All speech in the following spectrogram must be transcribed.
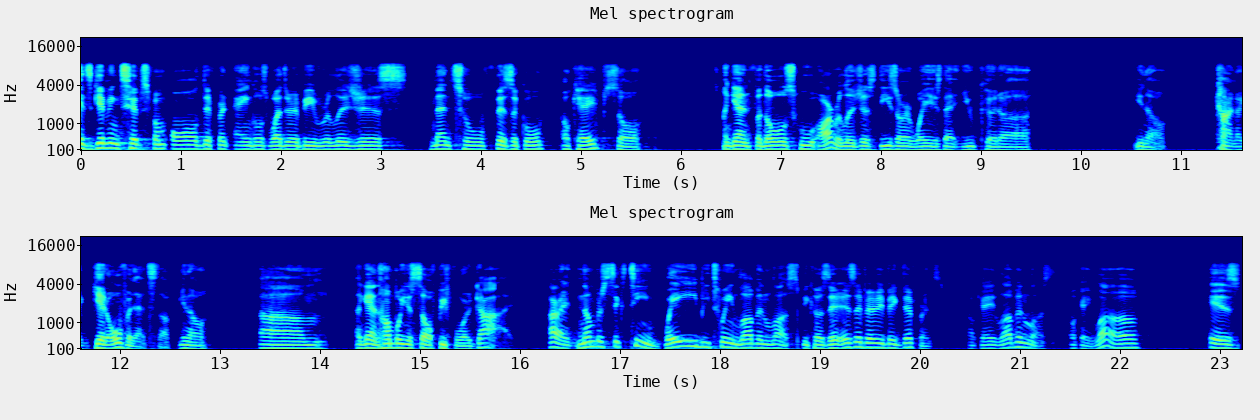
It's giving tips from all different angles, whether it be religious, mental, physical. Okay, so again, for those who are religious, these are ways that you could, uh, you know, kind of get over that stuff. You know, um, again, humble yourself before God. All right, number 16, weigh between love and lust, because there is a very big difference. Okay, love and lust. Okay, love is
